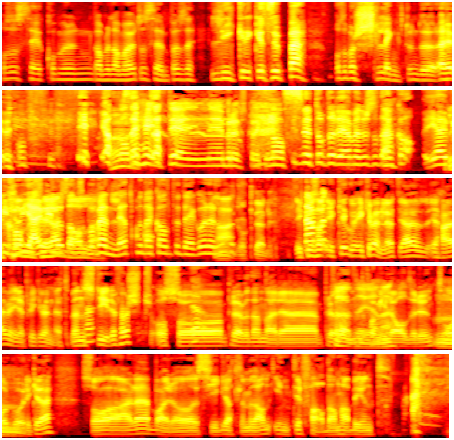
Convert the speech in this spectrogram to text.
Og så ser, kommer hun gamle dama ut og ser på henne og sier 'Liker ikke suppe!' Og så bare slengte hun døra i helt inn i brødsprekken, ass. Nettopp det er det jeg mener. Så det er ikke, jeg vil jo, kan jeg vil jo satse på vennlighet, men det er ikke alltid det går Nei. heller. Det går ikke det heller. Ikke, Nei, så- ikke, ikke vennlighet. Jeg, her hjelper ikke vennlighet. Men styre først, og så prøve den der, eh, prøve den familie og alle rundt. Og Mm. går ikke det, så er det bare å si gratulerer med dagen. Intifadaen har begynt.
